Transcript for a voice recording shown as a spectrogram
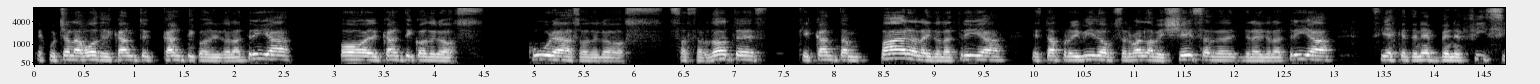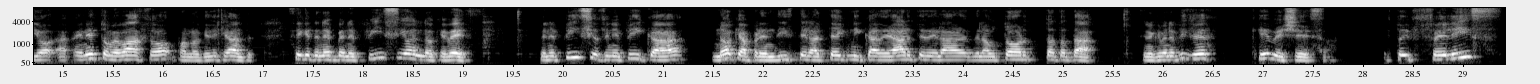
escuchar la voz del cántico de idolatría o el cántico de los curas o de los sacerdotes que cantan para la idolatría. Está prohibido observar la belleza de, la idolatría si es que tenés beneficio. En esto me baso por lo que dije antes. Si es que tenés beneficio en lo que ves. Beneficio significa no que aprendiste la técnica de arte del autor, ta, ta, ta, sino que beneficio es qué belleza. Estoy feliz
